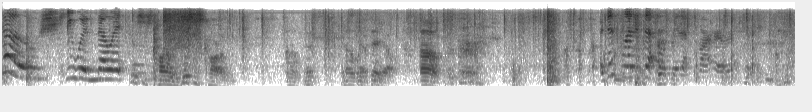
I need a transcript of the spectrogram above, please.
No, she would know it. This is Carly. This is Carly. Oh, That's, Oh, that's what's Gabrielle. oh. I just wanted to open it for her.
